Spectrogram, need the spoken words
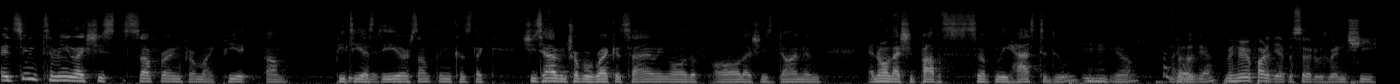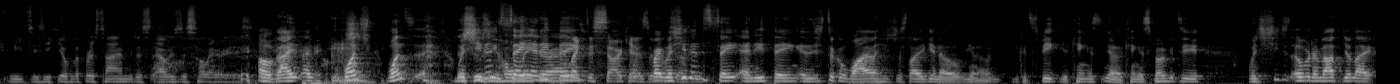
It seemed to me like she's suffering from like P, um, PTSD, or something because like she's having trouble reconciling all the all that she's done and and all that she possibly has to do. Mm-hmm. You know, I suppose, yeah. My favorite part of the episode was when she meets Ezekiel for the first time. Just that was just hilarious. Oh, I, I once once when she didn't say Homemaker anything, like the sarcasm. right when she didn't say anything, and it just took a while. He's just like, you know, you know, you could speak. Your king is, you know, king has spoken to you. When she just opened her mouth, you're like,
